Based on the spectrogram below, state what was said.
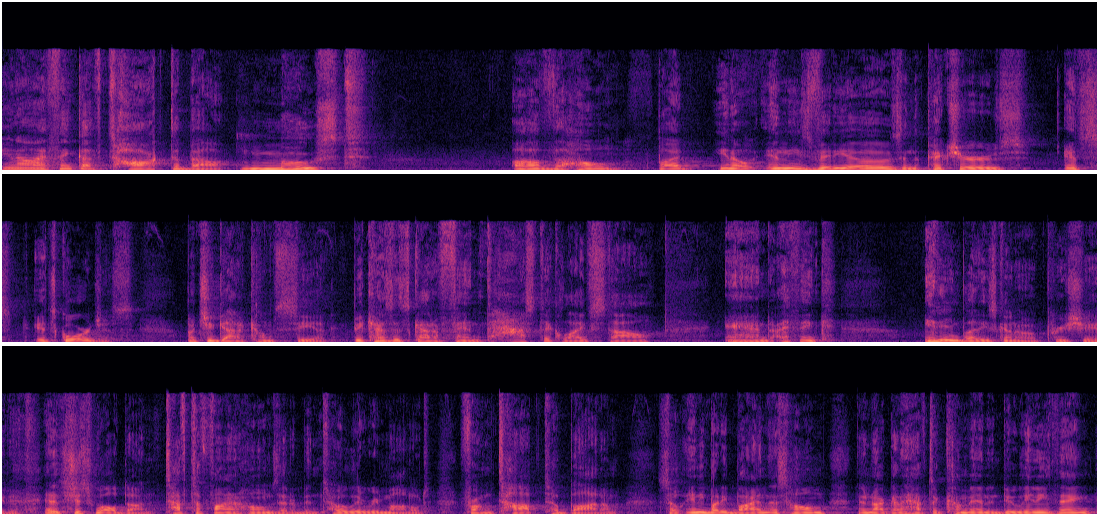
You know, I think I've talked about most of the home, but you know, in these videos and the pictures, it's it's gorgeous. But you got to come see it because it's got a fantastic lifestyle, and I think anybody's going to appreciate it. And it's just well done. Tough to find homes that have been totally remodeled from top to bottom. So anybody buying this home, they're not going to have to come in and do anything.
